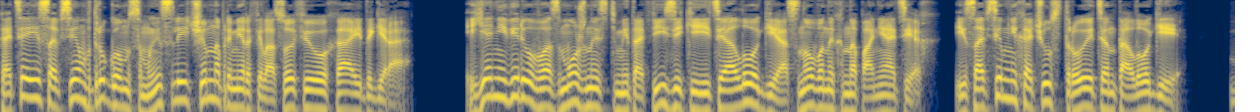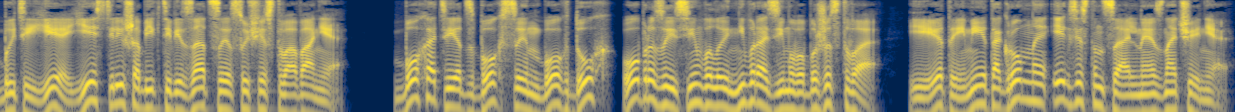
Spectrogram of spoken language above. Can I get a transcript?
хотя и совсем в другом смысле, чем, например, философию Хайдегера. Я не верю в возможность метафизики и теологии, основанных на понятиях, и совсем не хочу строить антологии. Бытие есть лишь объективизация существования. Бог-Отец, Бог-Сын, Бог-Дух — образы и символы невыразимого божества — и это имеет огромное экзистенциальное значение.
